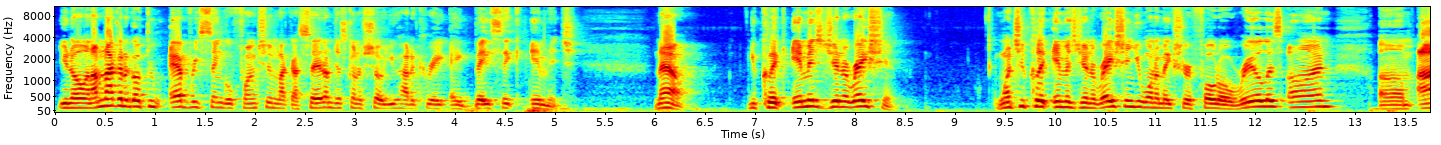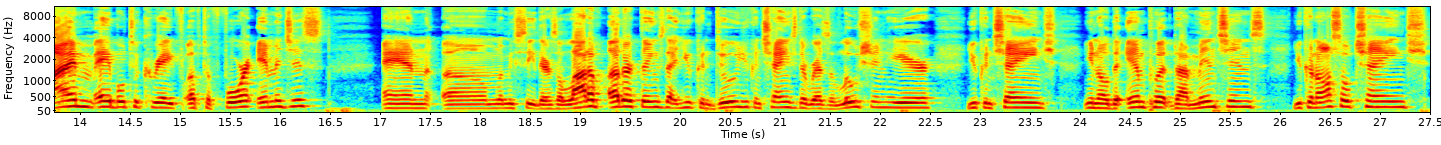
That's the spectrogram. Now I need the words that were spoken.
you know, and I'm not going to go through every single function. Like I said, I'm just going to show you how to create a basic image. Now, you click image generation. Once you click image generation, you want to make sure photo real is on. Um, I'm able to create up to four images. And um, let me see, there's a lot of other things that you can do. You can change the resolution here. You can change, you know, the input dimensions. You can also change,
